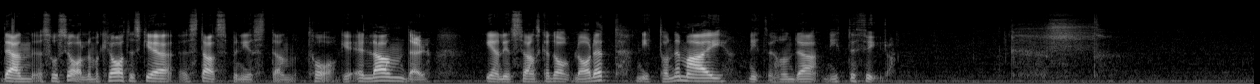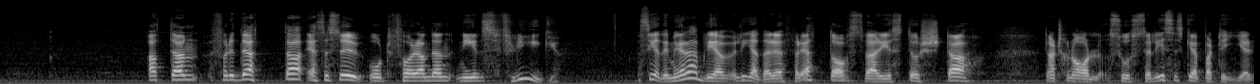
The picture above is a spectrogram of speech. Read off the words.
den socialdemokratiska statsministern Tage Erlander enligt Svenska Dagbladet 19 maj 1994. Att den före detta SSU-ordföranden Nils Flyg sedermera blev ledare för ett av Sveriges största nationalsocialistiska partier,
